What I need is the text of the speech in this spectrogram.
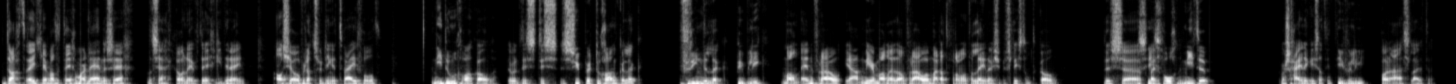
Ik dacht, weet je, wat ik tegen Marlene zeg, dat zeg ik gewoon even tegen iedereen. Als je over dat soort dingen twijfelt, niet doen, gewoon komen. Het is, het is super toegankelijk, vriendelijk publiek, man en vrouw. Ja, meer mannen dan vrouwen, maar dat verandert alleen als je beslist om te komen. Dus eh, bij de volgende meetup, waarschijnlijk is dat in Tivoli, gewoon aansluiten.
